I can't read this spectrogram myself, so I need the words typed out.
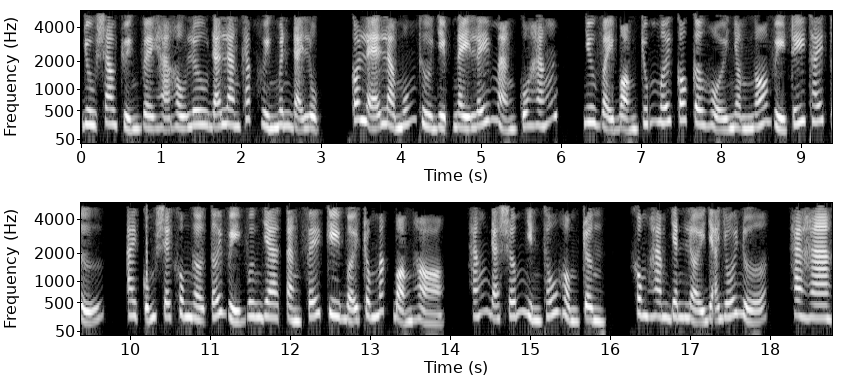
dù sao chuyện về Hạ Hầu Lưu đã lan khắp huyền minh đại lục, có lẽ là muốn thừa dịp này lấy mạng của hắn, như vậy bọn chúng mới có cơ hội nhầm ngó vị trí thái tử, ai cũng sẽ không ngờ tới vị vương gia tàn phế kia bởi trong mắt bọn họ, hắn đã sớm nhìn thấu hồng trần, không ham danh lợi giả dối nữa, ha ha,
